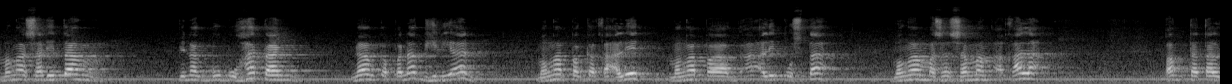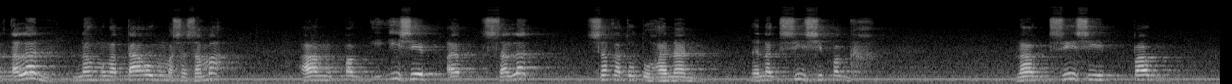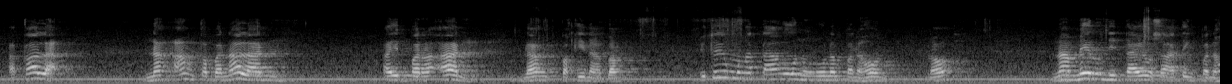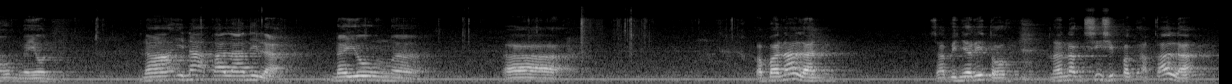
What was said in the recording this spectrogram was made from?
mga salitang pinagbubuhatan ng kapanaghilian, mga pagkakaalit, mga pag-aalipusta, mga masasamang akala, pagtataltalan ng mga taong masasama, ang pag-iisip at salat sa katotohanan na nagsisipag nagsisipag akala na ang kabanalan ay paraan ng pakinabang. Ito yung mga tao nung unang panahon, no? na meron din tayo sa ating panahon ngayon na inaakala nila na yung ah, ah, kabanalan, sabi niya rito, na nagsisipag-akala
